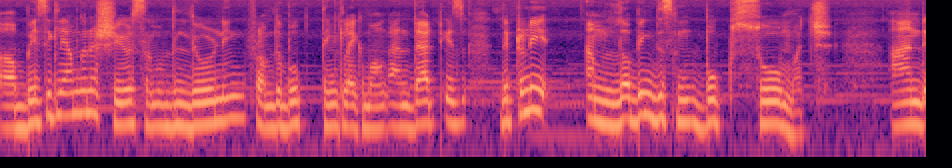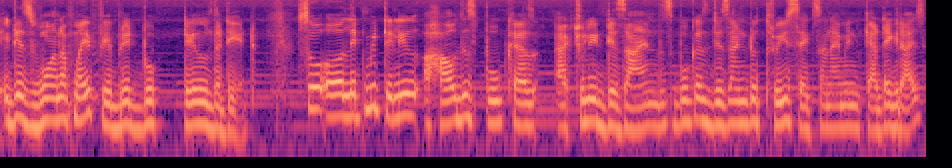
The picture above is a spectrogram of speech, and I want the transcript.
uh, basically, I'm gonna share some of the learning from the book Think Like a Monk, and that is literally I'm loving this book so much, and it is one of my favorite book till the date. So uh, let me tell you how this book has actually designed. This book is designed to three sections. I mean categorized.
